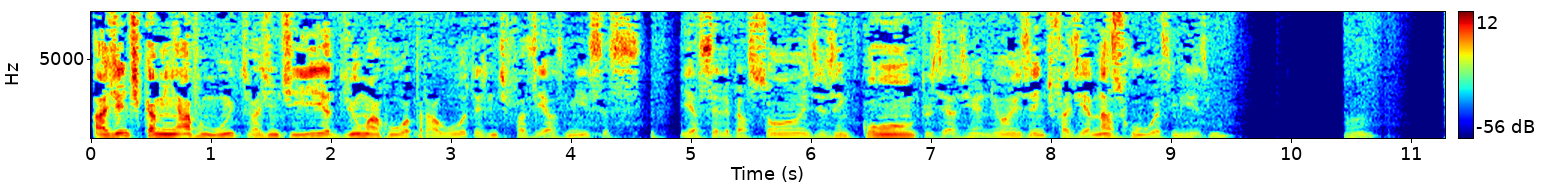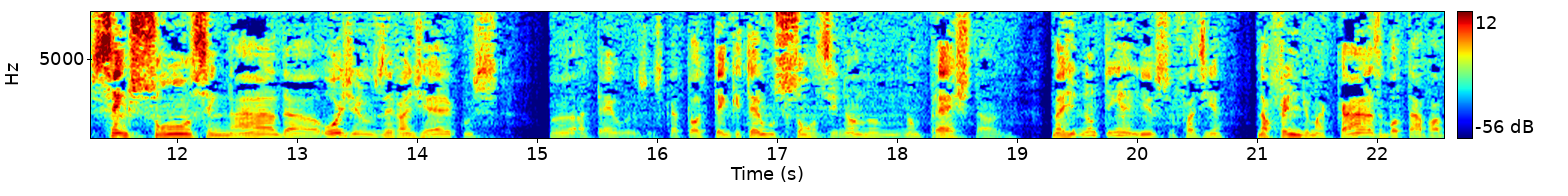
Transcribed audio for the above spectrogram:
A gente caminhava muito, a gente ia de uma rua para outra, a gente fazia as missas e as celebrações, os encontros e as reuniões, a gente fazia nas ruas mesmo. Sem som, sem nada. Hoje os evangélicos até os, os, católicos têm que ter um som, senão não, não presta. Mas a gente não tinha isso, fazia na frente de uma casa, botava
